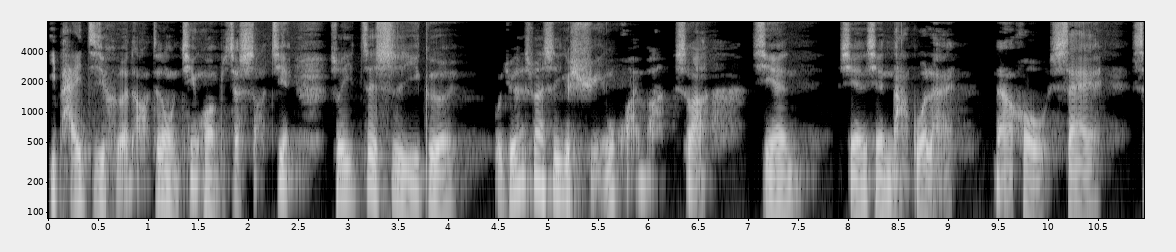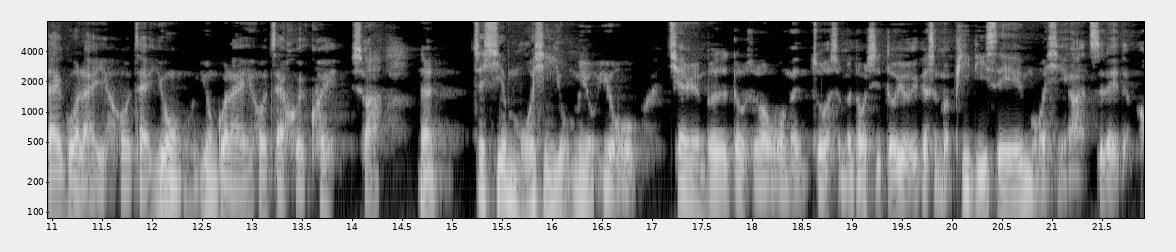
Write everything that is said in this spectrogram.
一拍即合的啊，这种情况比较少见，所以这是一个，我觉得算是一个循环吧，是吧？先先先拿过来，然后筛筛过来以后再用，用过来以后再回馈，是吧？那这些模型有没有有？前人不是都说我们做什么东西都有一个什么 PDCA 模型啊之类的啊，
